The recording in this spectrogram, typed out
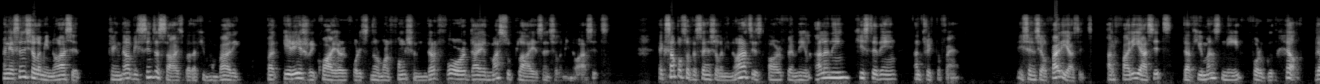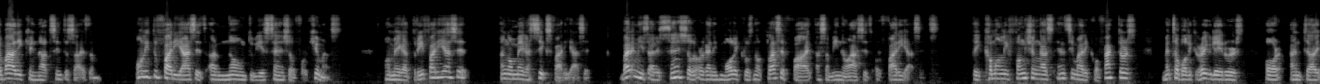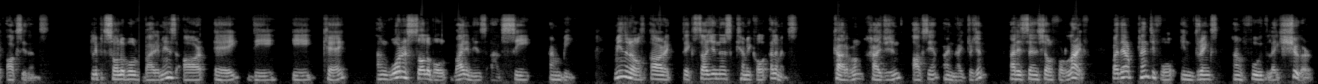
An essential amino acid cannot be synthesized by the human body but it is required for its normal functioning. Therefore, diet must supply essential amino acids. Examples of essential amino acids are phenylalanine, histidine, and tryptophan. Essential fatty acids are fatty acids that humans need for good health. The body cannot synthesize them. Only two fatty acids are known to be essential for humans, omega-3 fatty acid and omega-6 fatty acid. Vitamins are essential organic molecules not classified as amino acids or fatty acids. They commonly function as enzymatic cofactors, metabolic regulators, or antioxidants. Lipid-soluble vitamins are A, D, E, K, and water-soluble vitamins are C and B. Minerals are the exogenous chemical elements. Carbon, hydrogen, oxygen, and nitrogen are essential for life, but they are plentiful in drinks and food like sugar.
